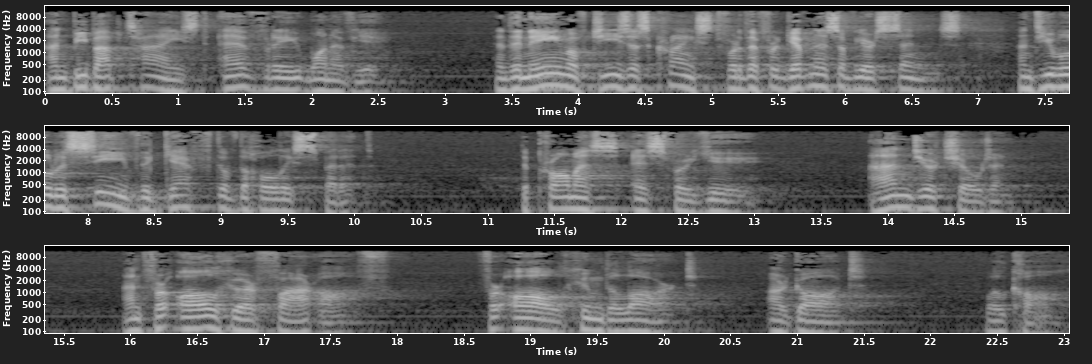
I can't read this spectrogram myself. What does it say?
and be baptized, every one of you, in the name of Jesus Christ for the forgiveness of your sins, and you will receive the gift of the Holy Spirit. The promise is for you and your children, and for all who are far off, for all whom the Lord, our God, will call.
